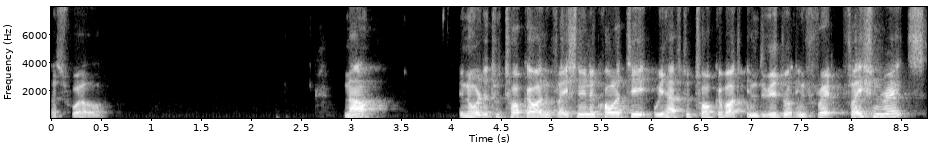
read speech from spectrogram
as well. Now, in order to talk about inflation inequality, we have to talk about individual inflation rates,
